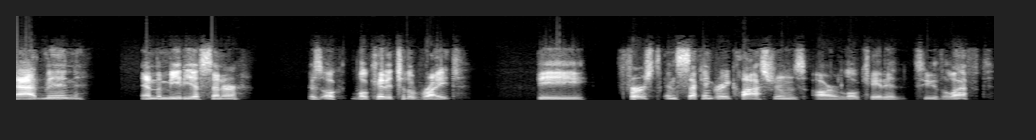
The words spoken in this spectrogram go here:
Admin and the media center is located to the right. The first and second grade classrooms are located to the left.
